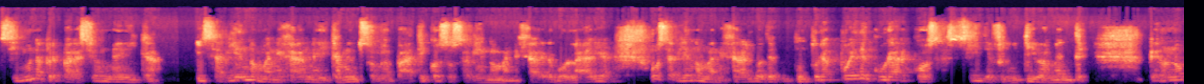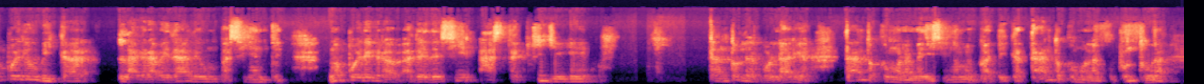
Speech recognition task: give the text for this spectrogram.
sin una preparación médica y sabiendo manejar medicamentos homeopáticos o sabiendo manejar herbolaria o sabiendo manejar algo de acupuntura puede curar cosas, sí, definitivamente, pero no puede ubicar la gravedad de un paciente, no puede decir hasta aquí llegué tanto la herbolaria, tanto como la medicina homeopática, tanto como la acupuntura,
